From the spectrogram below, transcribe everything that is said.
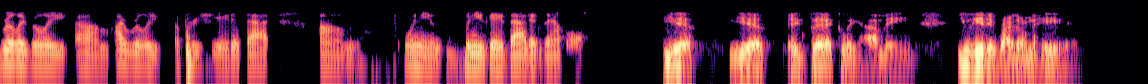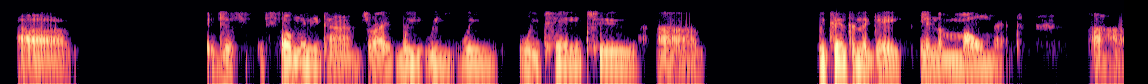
really, really, um, I really appreciated that um, when you when you gave that example. Yes, yes, exactly. I mean, you hit it right on the head. Uh, just so many times, right? We we we we tend to uh, we tend to negate in the moment uh,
